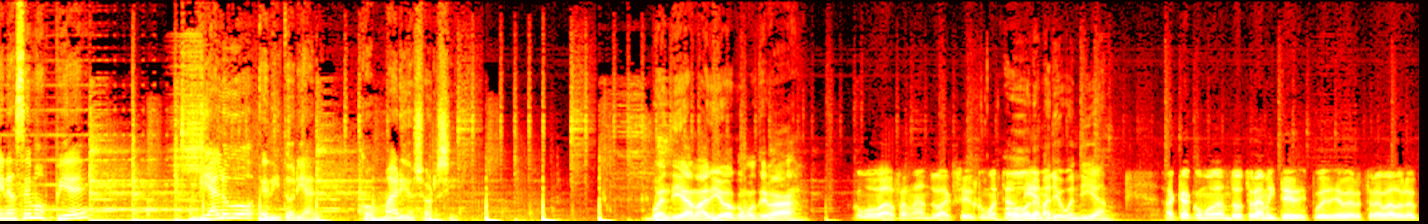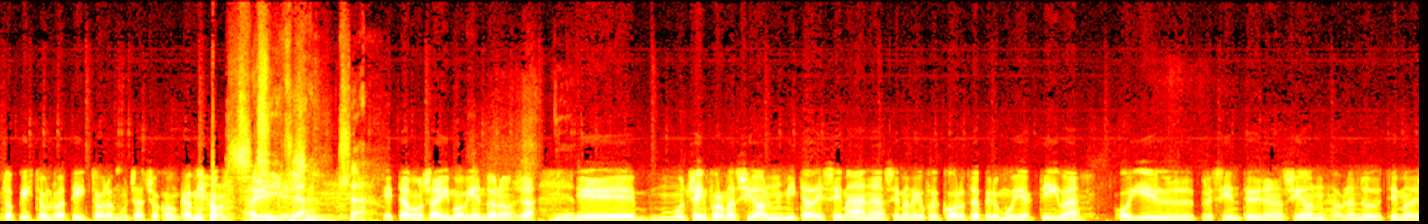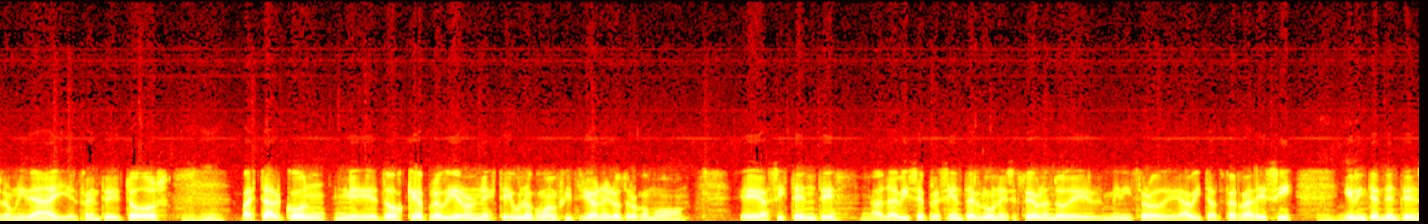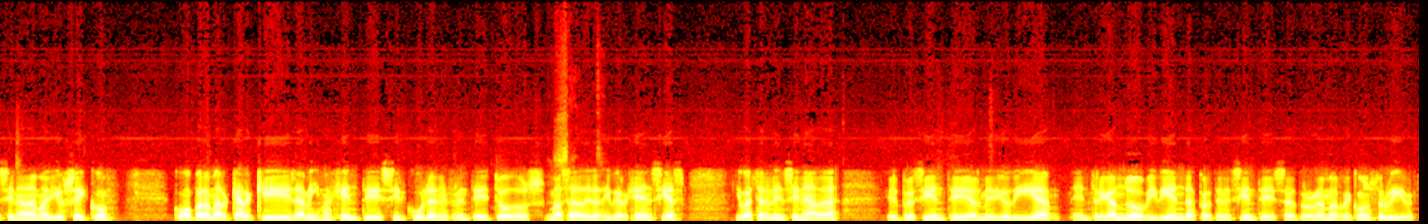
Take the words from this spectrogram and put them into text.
En Hacemos Pie, diálogo editorial con Mario Giorgi. Buen día, Mario, ¿cómo te va? ¿Cómo va, Fernando, Axel? ¿Cómo estás? Hola, ¿Bien? Mario, buen día. Acá acomodando trámites después de haber trabado la autopista un ratito, los muchachos con camión. Así que claro. Estamos ahí moviéndonos ya. Bien. Eh, mucha información, mitad de semana, semana que fue corta pero muy activa. Hoy el presidente de la Nación, hablando del tema de la unidad y el frente de todos, va a estar con eh, dos que aplaudieron, este, uno como anfitrión, el otro como eh, asistente a la vicepresidenta el lunes. Estoy hablando del ministro de Hábitat Ferraresi y el intendente de Ensenada Mario Seco, como para marcar que la misma gente circula en el frente de todos, más allá de las divergencias, y va a estar en la Ensenada el presidente al mediodía entregando viviendas pertenecientes al programa Reconstruir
